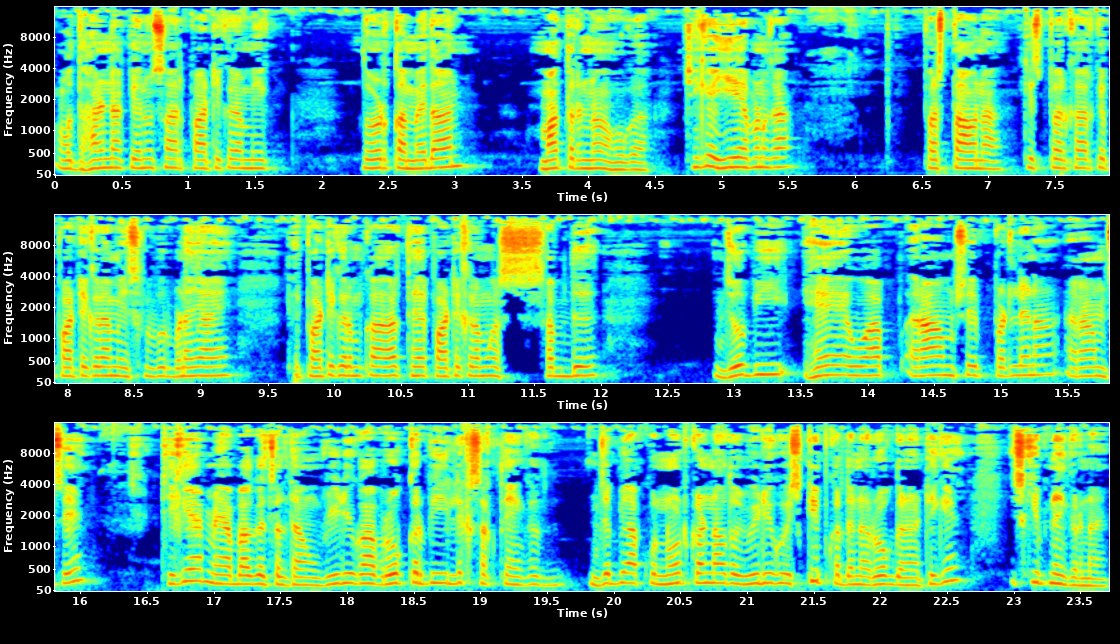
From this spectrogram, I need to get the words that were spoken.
अवधारणा के अनुसार, पाठ्यक्रम एक दौड़ का मैदान मात्र न होगा। ठीक है, ये अपन का प्रस्तावना। किस प्रकार के पाठ्यक्रम इसके ऊपर बनाया है फिर पाठ्यक्रम का अर्थ है, पाठ्यक्रम का शब्द जो भी है, वो आप आराम से पढ़ लेना, आराम से। ठीक है, मैं अब आगे चलता हूँ। वीडियो को आप रोक कर भी लिख सकते हैं। जब भी आपको नोट करना हो तो वीडियो को स्किप कर देना, रोक देना, ठीक है? स्किप नहीं करना है।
